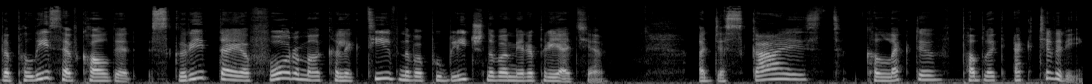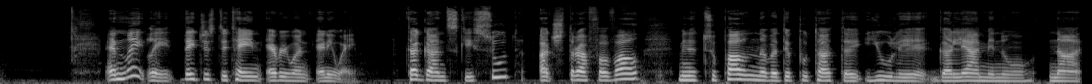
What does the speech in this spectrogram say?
the police have called it скрытая форма коллективного публичного мероприятия, a disguised collective public activity. And lately, they just detain everyone anyway. Таганский суд отштрафовал муниципального депутата Юлии Галямину на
